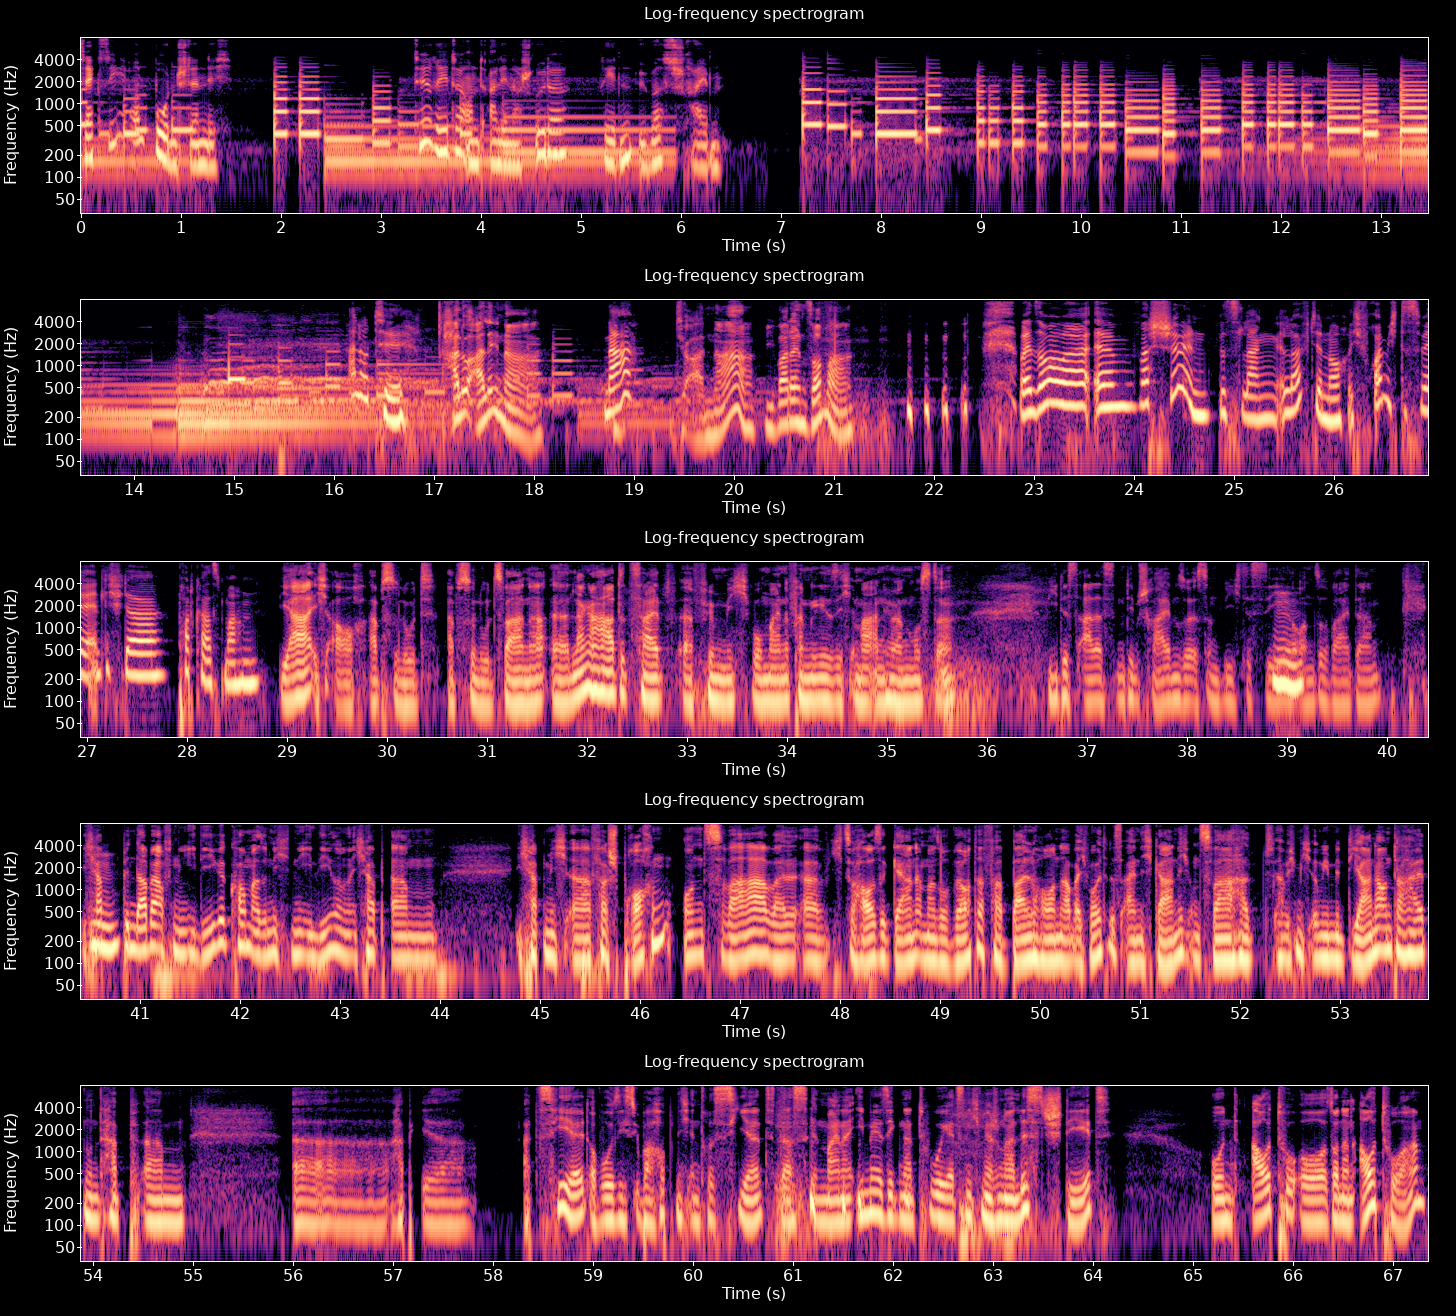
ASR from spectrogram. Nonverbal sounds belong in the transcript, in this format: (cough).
Sexy und bodenständig. Till Rether und Alena Schröder reden übers Schreiben. Hallo Till. Hallo Alena. Na, Tja, na, wie war dein Sommer? (laughs) mein Sommer war, ähm, war schön bislang. Läuft ja noch. Ich freue mich, dass wir endlich wieder Podcast machen. Ja, ich auch, absolut, absolut. Es war eine äh, lange, harte Zeit äh, für mich, wo meine Familie sich immer anhören musste, wie das alles mit dem Schreiben so ist und wie ich das sehe Mhm. und so weiter. Ich hab, bin dabei auf eine Idee gekommen, also nicht eine Idee, sondern ich habe ähm, ich habe mich äh, versprochen und zwar, weil äh, ich zu Hause gerne immer so Wörter verballhorne, aber ich wollte das eigentlich gar nicht. Und zwar habe ich mich irgendwie mit Diana unterhalten und habe ähm, äh, hab ihr erzählt, obwohl sie es überhaupt nicht interessiert, dass in meiner (laughs) E-Mail-Signatur jetzt nicht mehr Journalist steht und Autor, sondern Autor.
